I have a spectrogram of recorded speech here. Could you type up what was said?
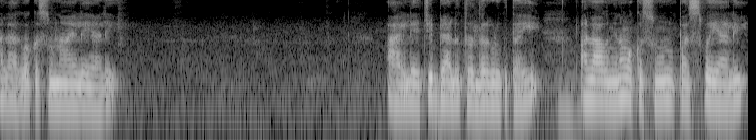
అలాగే ఒక స్పూన్ ఆయిల్ వేయాలి. ఆయిల్ వేసి బ్యాలు తొందరగా ఉడుకుతాయి. అలాగనే ఒక స్పూను పసుపు వేయాలి.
